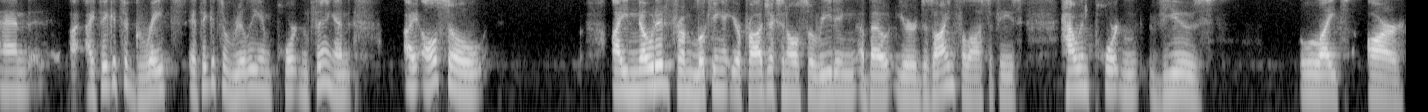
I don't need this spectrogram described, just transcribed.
And I think it's a great, I think it's a really important thing. And I also, I noted from looking at your projects and also reading about your design philosophies how important views light are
